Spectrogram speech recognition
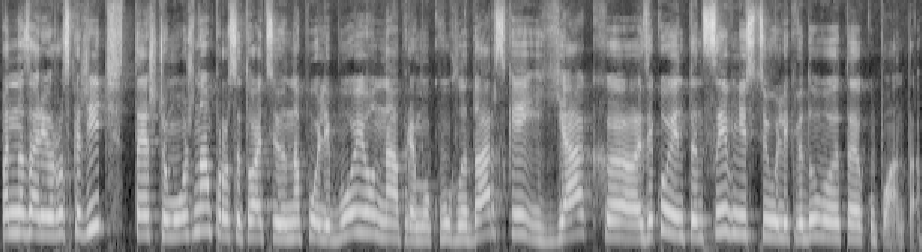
Пане Назарію, розкажіть те, що можна про ситуацію на полі бою, напрямок Вугледарський, як е, з якою інтенсивністю ліквідовуєте окупанта?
